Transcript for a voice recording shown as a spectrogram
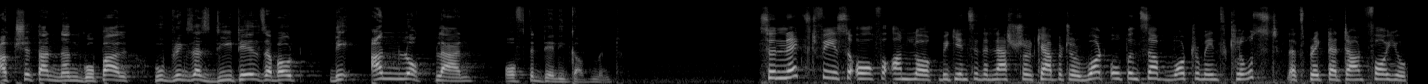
Akshita Nandgopal, who brings us details about the unlock plan of the Delhi government. So next phase of unlock begins in the national capital. What opens up, what remains closed? Let's break that down for you.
